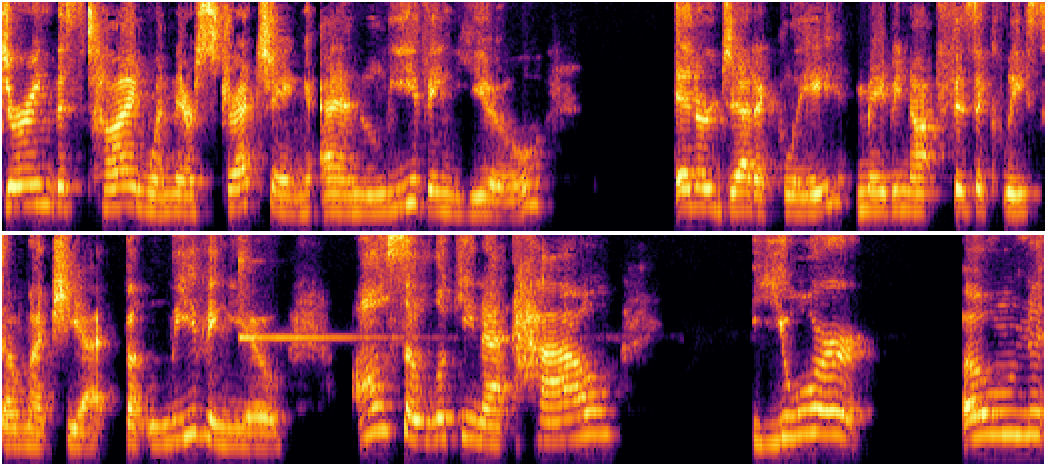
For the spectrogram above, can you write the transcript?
during this time when they're stretching and leaving you energetically, maybe not physically so much yet, but leaving you, also looking at how your own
